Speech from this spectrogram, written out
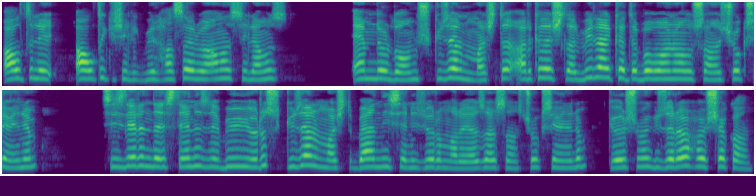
6, le, 6 kişilik bir hasar ve ana silahımız M4 olmuş. Güzel bir maçtı. Arkadaşlar bir like atıp abone olursanız çok sevinirim. Sizlerin desteğinizle büyüyoruz. Güzel bir maçtı. Beğendiyseniz yorumlara yazarsanız çok sevinirim. Görüşmek üzere. Hoşçakalın.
